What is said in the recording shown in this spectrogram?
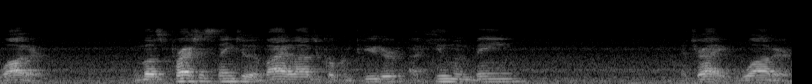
Water. The most precious thing to a biological computer, a human being, that's right, water.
